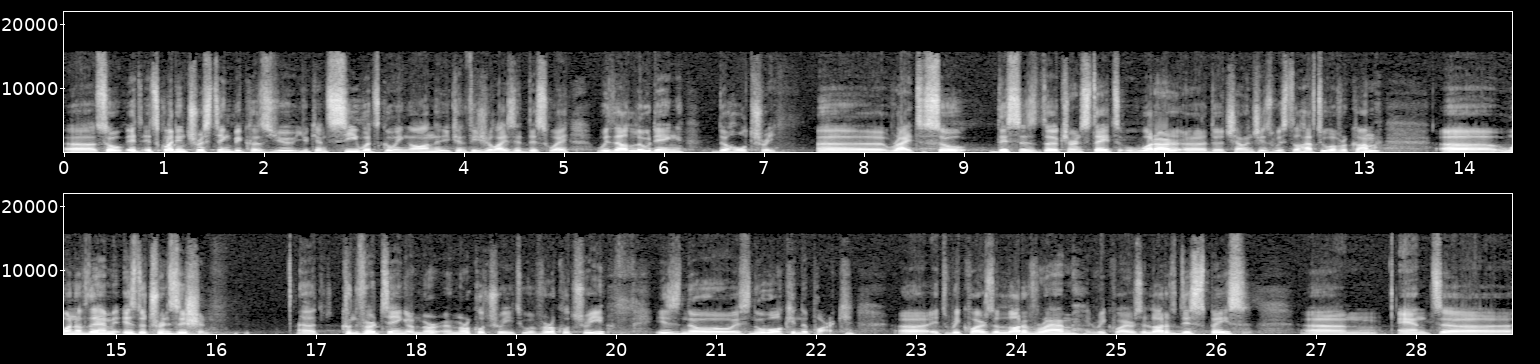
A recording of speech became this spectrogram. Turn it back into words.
Uh, so it, it's quite interesting because you, you can see what's going on, you can visualize it this way without loading the whole tree. Uh, right, so this is the current state. What are uh, the challenges we still have to overcome? Uh, one of them is the transition. Uh, converting a, a, Merkle tree to a Verkle tree is no, is no walk in the park. Uh, it requires a lot of RAM, it requires a lot of disk space, um, and uh,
